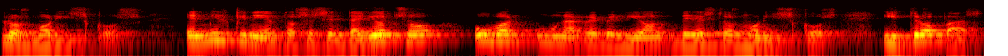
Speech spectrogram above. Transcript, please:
los moriscos. En 1568 hubo una rebelión de estos moriscos y tropas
